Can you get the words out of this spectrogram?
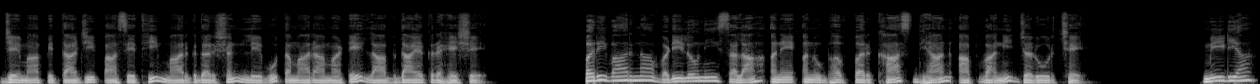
જેમાં પિતાજી પાસેથી માર્ગદર્શન લેવું તમારા માટે લાભદાયક રહેશે. પરિવારના વડીલોની સલાહ અને અનુભવ પર ખાસ ધ્યાન આપવાની જરૂર છે. મીડિયા,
